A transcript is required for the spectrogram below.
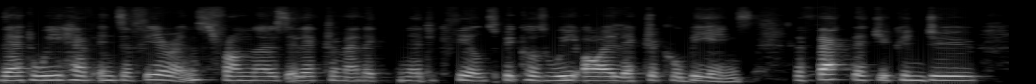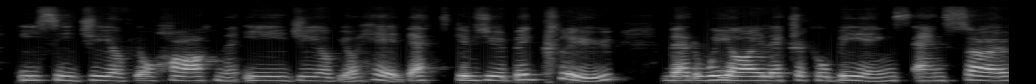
that we have interference from those electromagnetic fields because we are electrical beings. The fact that you can do ECG of your heart and the EEG of your head, that gives you a big clue that we are electrical beings. And so,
